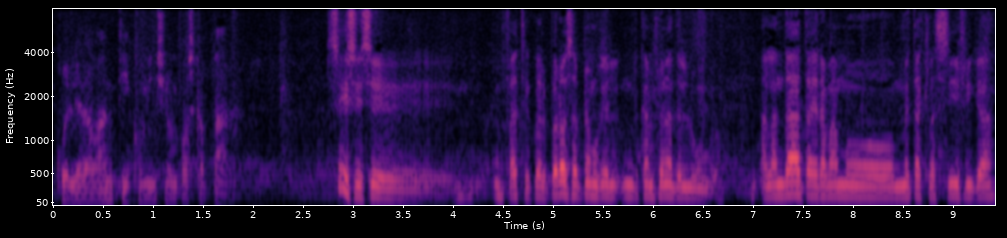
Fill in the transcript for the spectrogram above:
quelle davanti comincino un po' a scappare. Sì, sì, sì, infatti è quello, però sappiamo che il campionato è lungo. All'andata eravamo metà classifica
